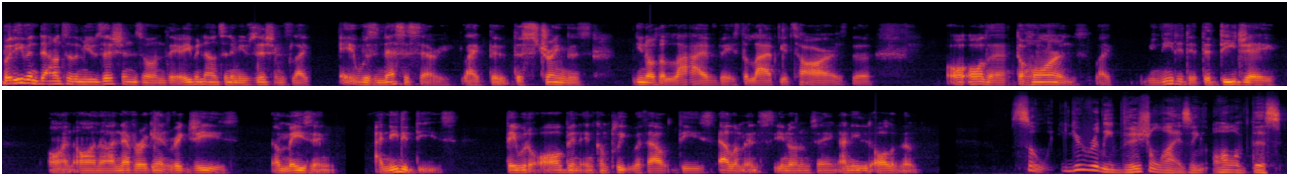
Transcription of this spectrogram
But even down to the musicians on there even down to the musicians like it was necessary. Like the the strings you know the live bass the live guitars the all, all the the horns. Like we needed it. The dj on on uh, never again rick g's amazing. I needed these. They would have all been incomplete without these elements you know what i'm saying? I needed all of them So you're really visualizing all of this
